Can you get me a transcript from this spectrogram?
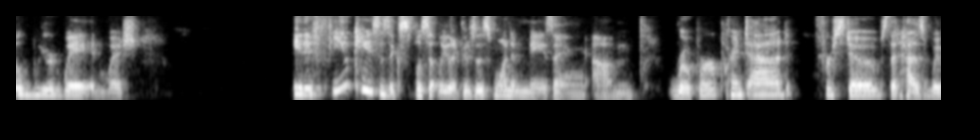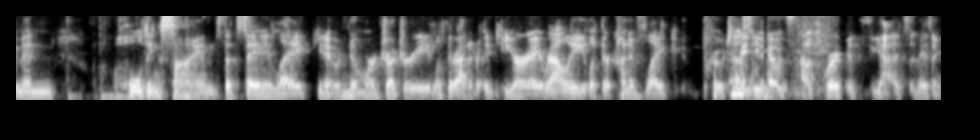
a weird way in which, in a few cases, explicitly, like there's this one amazing um, Roper print ad for stoves that has women holding signs that say like you know no more drudgery like they're at an ERA rally like they're kind of like I'm protesting making notes. housework it's yeah it's amazing.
